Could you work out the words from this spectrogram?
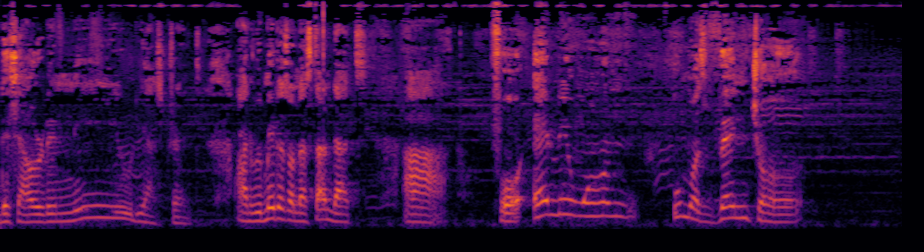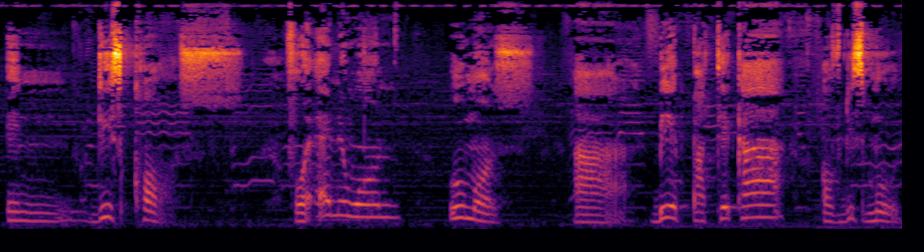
They shall renew their strength. And we made us understand that uh, for anyone who must venture in this course for anyone who must uh, be a partaker of this mode,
